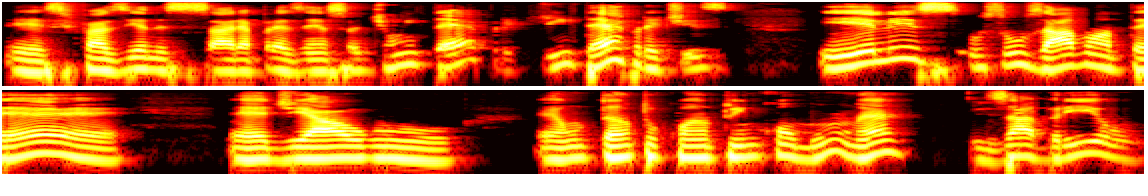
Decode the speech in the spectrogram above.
é, se fazia necessária a presença de um intérprete, de intérpretes, eles usavam até é, de algo é, um tanto quanto incomum, né? Eles abriam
